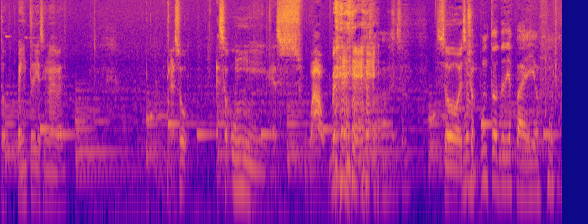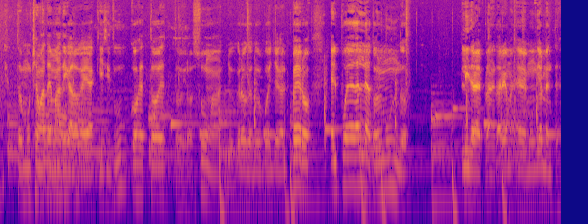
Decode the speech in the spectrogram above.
2019. Eso eso un es wow. Eso, eso- so, eso muchos puntos de 10 para ellos. Mucho, mucho. esto es mucha matemática lo que hay aquí. Si tú coges todo esto y lo sumas, yo creo que tú puedes llegar. Pero él puede darle a todo el mundo, literal, planetariamente, eh, mundialmente,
